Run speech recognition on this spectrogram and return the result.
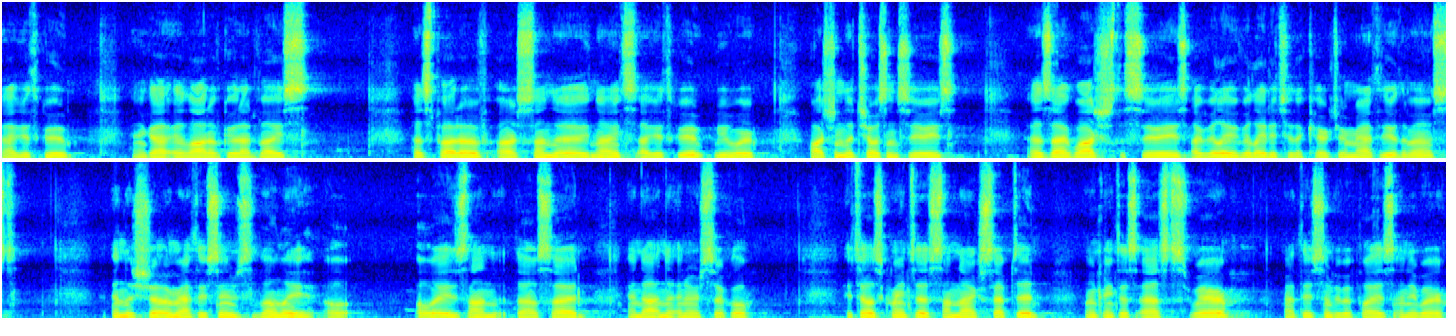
at youth group and got a lot of good advice. As part of our Sunday nights at youth group, we were watching the Chosen series. As I watched the series, I really related to the character Matthew the most. In the show, Matthew seems lonely, always on the outside and not in the inner circle. He tells Quintus, I'm not accepted, When Quintus asks where, Matthew simply replies, anywhere.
